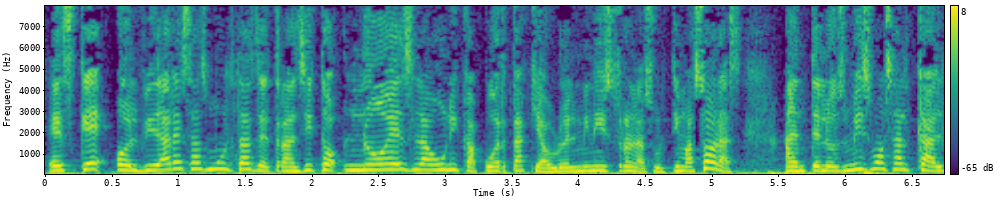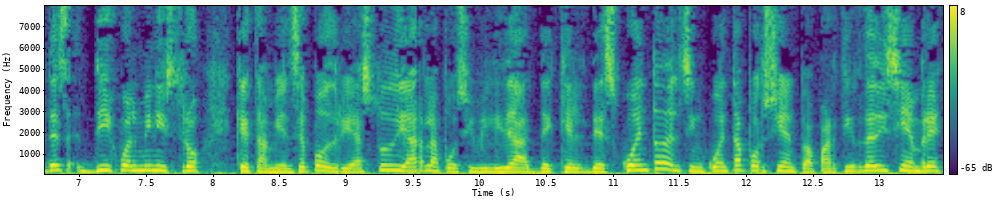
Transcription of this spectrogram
es que olvidar esas multas de tránsito no es la única puerta que abrió el ministro en las últimas horas. Ante los mismos alcaldes dijo el ministro que también se podría estudiar la posibilidad de que el descuento del 50% a partir de diciembre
